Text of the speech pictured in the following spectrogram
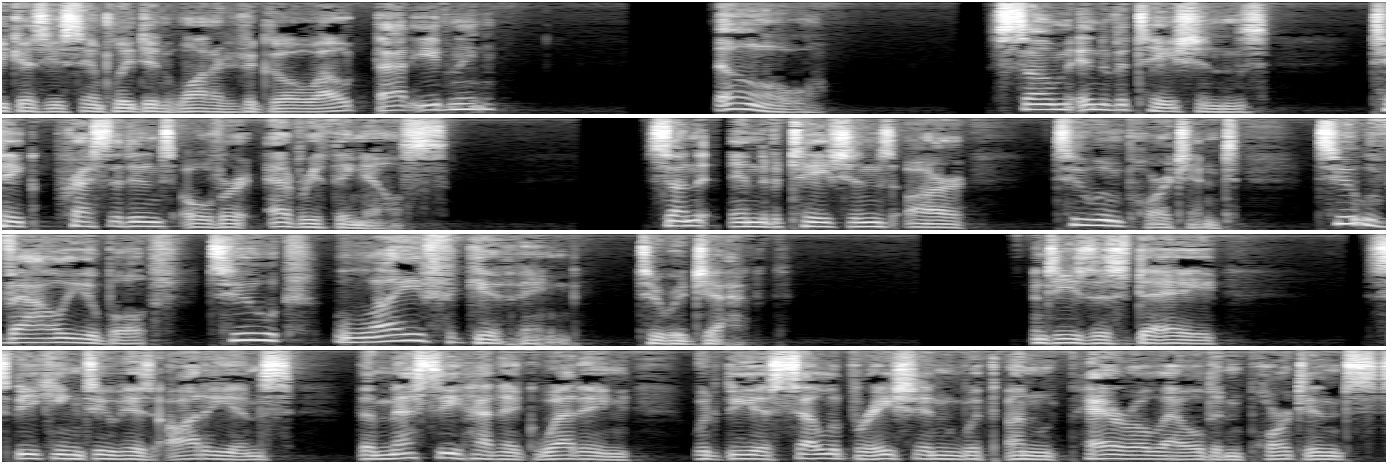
because you simply didn't want her to go out that evening? No. Some invitations take precedence over everything else. Some invitations are too important, too valuable, too life giving to reject. In Jesus' day, speaking to his audience, the messianic wedding would be a celebration with unparalleled importance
